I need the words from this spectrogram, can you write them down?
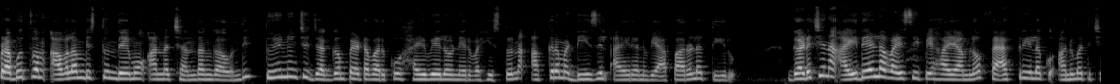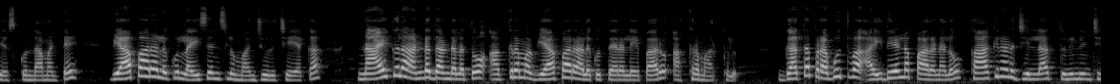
ప్రభుత్వం అవలంబిస్తుందేమో అన్న చందంగా ఉంది. తుని నుంచి జగ్గంపేట వరకు హైవేలో నిర్వహిస్తున్న అక్రమ డీజిల్ ఐరన్ వ్యాపారుల తీరు. గడిచిన ఐదేళ్ళ వైసీపీ హయాంలో ఫ్యాక్టరీలకు అనుమతి చేసుకుందామంటే వ్యాపారాలకు లైసెన్సులు మంజూరు చేయక నాయకుల అండదండలతో అక్రమ వ్యాపారాలకు తెరలేపారు అక్రమార్కులు. గత ప్రభుత్వ ఐదేళ్ళ పాలనలో కాకినాడ జిల్లా తుని నుంచి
